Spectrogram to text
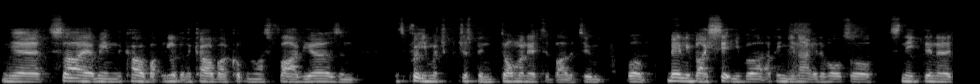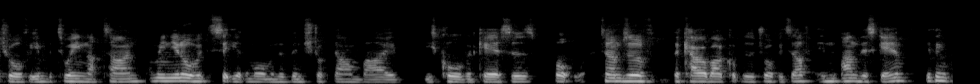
Yeah, so I mean, the Carabao. You look at the Carabao Cup in the last five years, and it's pretty much just been dominated by the two. Well, mainly by City, but I think United have also sneaked in a trophy in between that time. I mean, you know, with City at the moment, they've been struck down by these COVID cases. But in terms of the Carabao Cup as a trophy itself in, and this game, do you think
